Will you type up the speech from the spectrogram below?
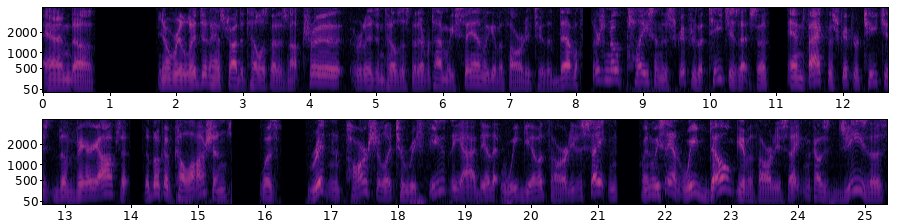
And uh, you know, religion has tried to tell us that is not true. Religion tells us that every time we sin, we give authority to the devil. There's no place in the scripture that teaches that stuff. In fact, the scripture teaches the very opposite. The book of Colossians was written partially to refute the idea that we give authority to Satan when we sin. We don't give authority to Satan because Jesus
